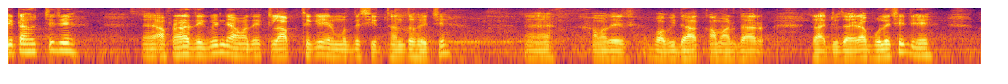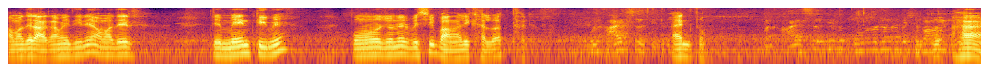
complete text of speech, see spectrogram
যেটা হচ্ছে যে আপনারা দেখবেন যে আমাদের ক্লাব থেকে এর মধ্যে সিদ্ধান্ত হয়েছে। আমাদের ববিদা কামারদার রাজুদা এরা বলেছে যে, আমাদের আগামী দিনে আমাদের যে মেন টিমে পনেরো জনের বেশি বাঙালি খেলোয়াড় থাকবে মানে একদম। মানে হ্যাঁ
